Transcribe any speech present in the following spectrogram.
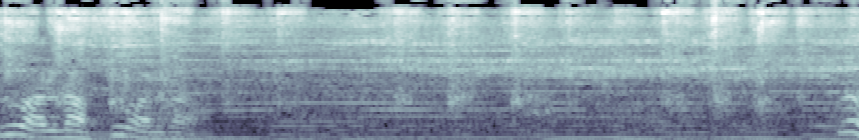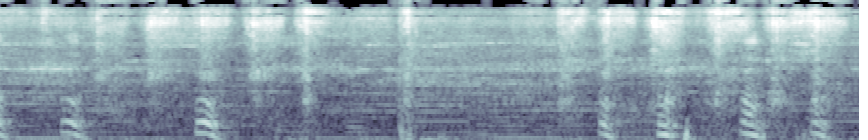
すぐあるな、すぐあるな。うん、うん、うん。ケ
